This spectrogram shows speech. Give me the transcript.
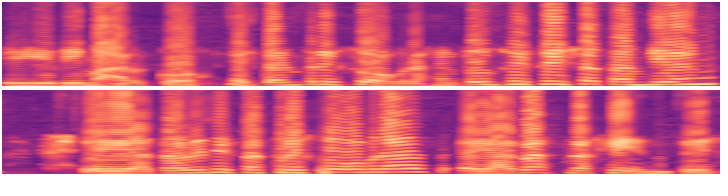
y Di Marco. Está en tres obras. Entonces ella también, eh, a través de esas tres obras, eh, arrastra gente.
